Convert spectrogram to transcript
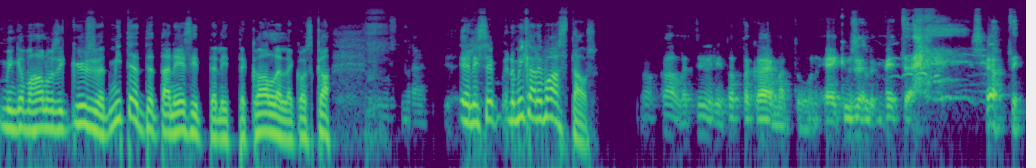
minkä mä halusin kysyä, että miten te tämän esittelitte Kallelle, koska... Eli se, no mikä oli vastaus? No Kalle tyyli, totta kai mä tuun, ei kysely mitään. se otti,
